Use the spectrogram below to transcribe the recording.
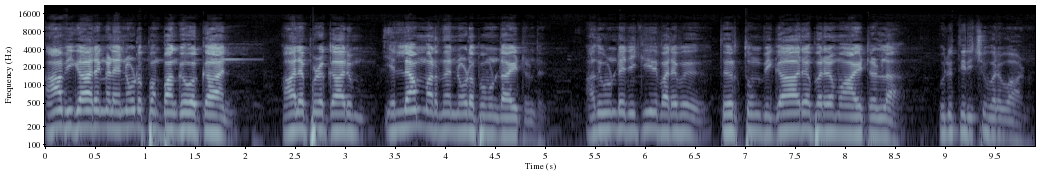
ആ വികാരങ്ങൾ എന്നോടൊപ്പം പങ്കുവെക്കാൻ ആലപ്പുഴക്കാരും എല്ലാം മറന്ന് എന്നോടൊപ്പം ഉണ്ടായിട്ടുണ്ട്. അതുകൊണ്ട് എനിക്ക് ഈ വരവ് തീർത്തും വികാരപരമായിട്ടുള്ള ഒരു തിരിച്ചുവരവാണ്.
